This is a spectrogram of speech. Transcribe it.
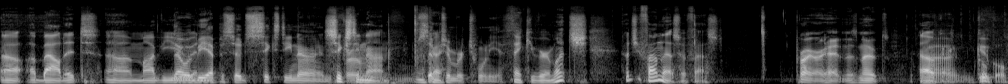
uh, about it. Uh, my view that would be episode sixty nine. Sixty nine, okay. September twentieth. Thank you very much. How'd you find that so fast? Probably already had it in his notes. Okay, uh, Google.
